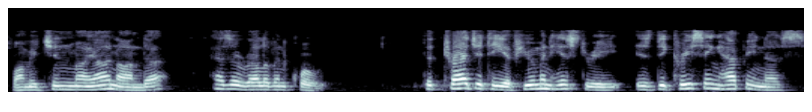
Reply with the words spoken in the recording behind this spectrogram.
Swami Chinmayananda has a relevant quote. The tragedy of human history is decreasing happiness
